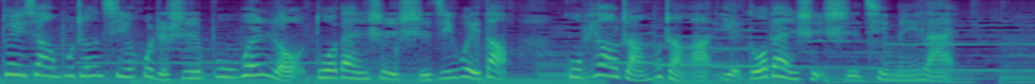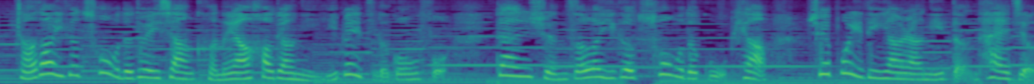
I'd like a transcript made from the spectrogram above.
对象不争气或者是不温柔，多半是时机未到；股票涨不涨啊，也多半是时气没来。找到一个错误的对象，可能要耗掉你一辈子的功夫；但选择了一个错误的股票，却不一定要让你等太久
